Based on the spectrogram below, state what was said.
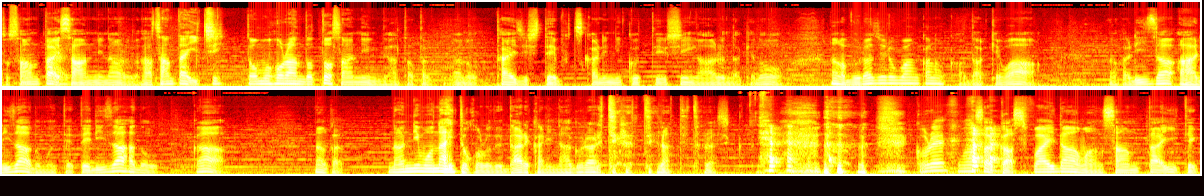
3対3になる、あ3対1トム・ホランドと3人であの対峙してぶつかりに行くっていうシーンがあるんだけどなんかブラジル版かなんかだけはなんかリザあリザードもいててリザードがなんか何にもないところで誰かに殴られてるってなってたらしくて これまさかスパイダーマン3対敵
